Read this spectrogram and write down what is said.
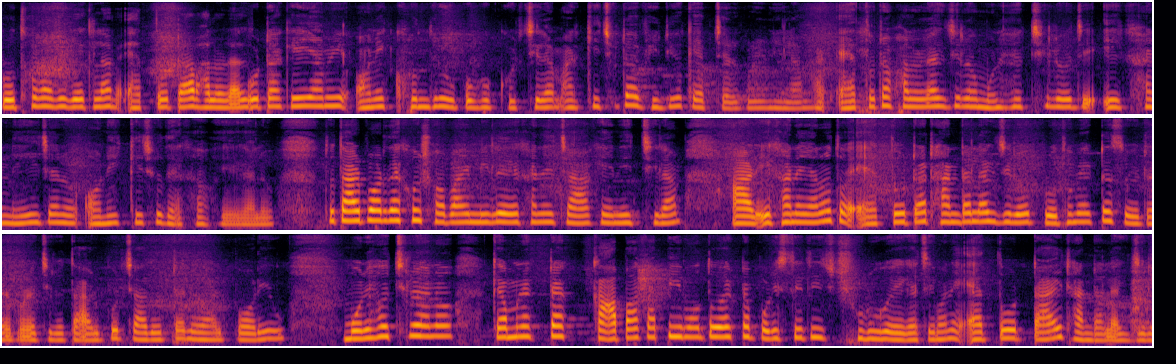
প্রথম আমি দেখলাম, এতটা ভালো লাগে ওটাকেই আমি অনেকক্ষণ ধরে উপভোগ করছিলাম আর কিছুটা ভিডিও ক্যাপচার করে নিলাম। আর এতটা ভালো লাগছিল, মনে হচ্ছিল যে এখানেই যেন অনেক কিছু দেখা হয়ে গেল। তো তারপর দেখো সবাই মিলে এখানে চা খেয়ে নিচ্ছিলাম। আর এখানে জানো তো, এতটা ঠান্ডা লাগছিল, প্রথমে একটা সোয়েটার পরা ছিল, তার উপর চাদরটা নেওয়ার পরেও মনে হচ্ছিল যেন কেমন একটা কাপাকাপি মতো একটা পরিস্থিতি শুরু হয়ে গেছে। মানে এতটাই ঠান্ডা লাগছিল।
